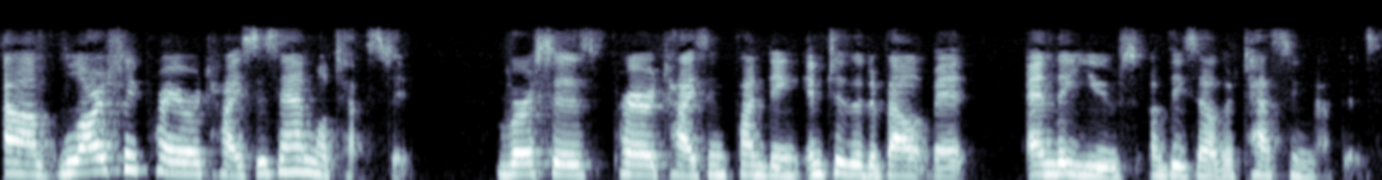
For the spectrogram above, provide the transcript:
um, largely prioritizes animal testing versus prioritizing funding into the development and the use of these other testing methods.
